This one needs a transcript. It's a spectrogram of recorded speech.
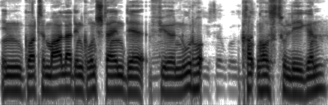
in Guatemala den Grundstein der für Nur Krankenhaus zu legen.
